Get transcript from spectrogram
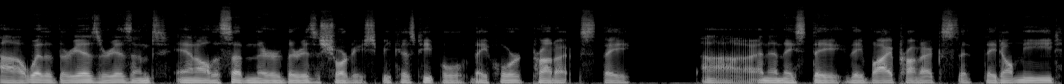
uh, whether there is or isn't, and all of a sudden there there is a shortage because people they hoard products, they uh, and then they they they buy products that they don't need,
